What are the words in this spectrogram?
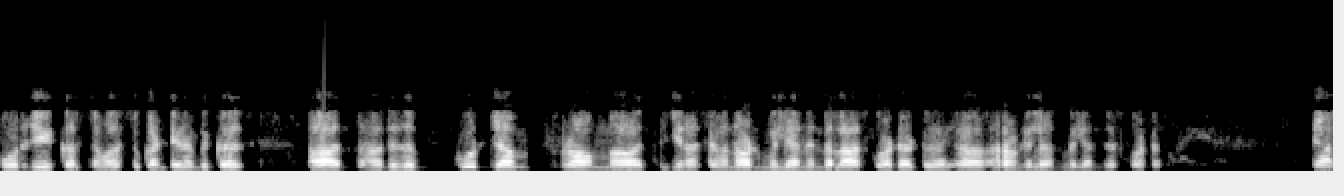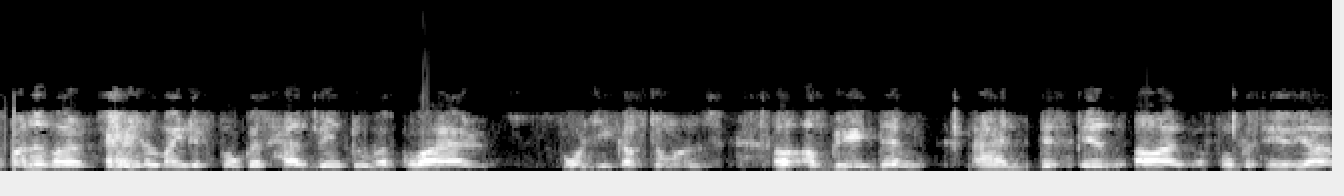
4G customers to continue because uh, there's a good jump from, uh, you know, 7 odd million in the last quarter to uh, around 11 million this quarter? Yeah, Pranav, our single-minded focus has been to acquire 4G customers, uh, upgrade them, and this is our focus area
